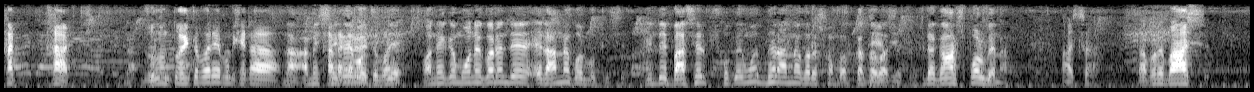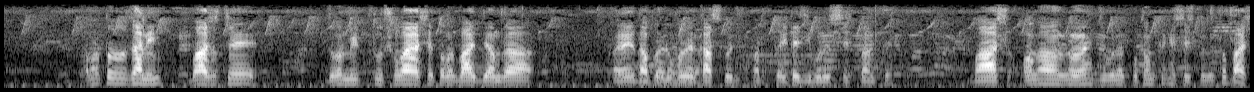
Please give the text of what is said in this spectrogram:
খাট খাট ঝুলন্ত হইতে পারে এবং সেটা না আমি সেটাই হতে পারে। অনেকে মনে করেন যে রান্না করব কিসে? কিন্তু এই বাঁশের ফোকের মধ্যে রান্না করা সম্ভব কাঁচা বাঁশে সেটা গাছ পড়বে না। আচ্ছা তারপরে বাঁশ। আমরা তো জানি বাঁশ হচ্ছে যখন মৃত্যুর সময় আসে তখন বাঁশ দিয়ে আমরা এই দাফন দাফনের কাজ করি। অর্থাৎ এটাই জীবনের শেষ প্রান্তে। বাঁশ অঙ্গাঙ্গ হয়ে জীবনের প্রথম থেকে শেষ পর্যন্ত বাঁশ।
